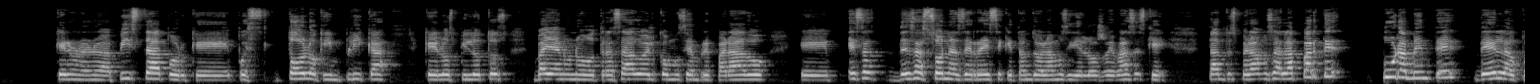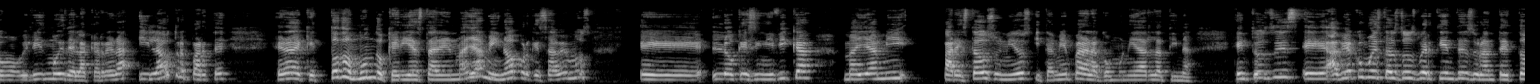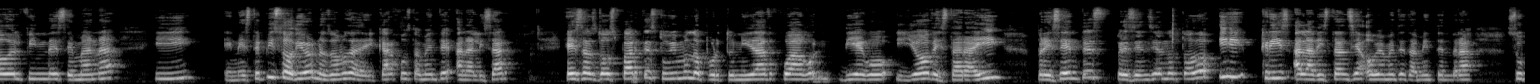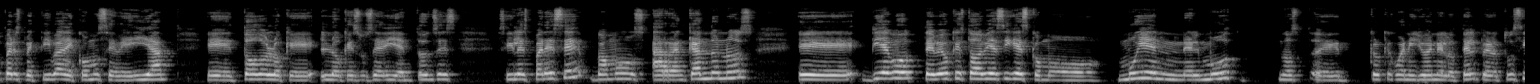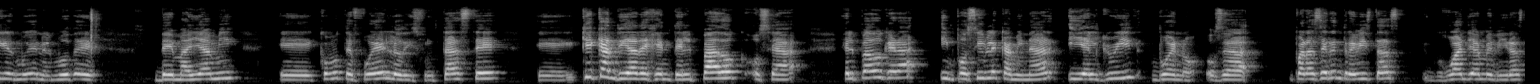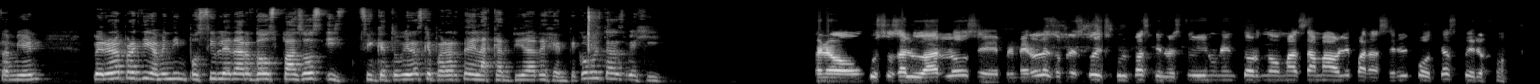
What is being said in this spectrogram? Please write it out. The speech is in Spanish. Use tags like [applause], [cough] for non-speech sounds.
que era una nueva pista, porque pues todo lo que implica que los pilotos vayan a un nuevo trazado, el cómo se han preparado, eh, esas, de esas zonas de RS que tanto hablamos y de los rebases que tanto esperamos, a la parte puramente del automovilismo y de la carrera, y la otra parte era de que todo mundo quería estar en Miami, ¿no? Porque sabemos eh, lo que significa Miami para Estados Unidos y también para la comunidad latina. Entonces, eh, había como estas dos vertientes durante todo el fin de semana y en este episodio nos vamos a dedicar justamente a analizar esas dos partes. Tuvimos la oportunidad, Juan, Diego y yo, de estar ahí presentes, presenciando todo y Cris a la distancia obviamente también tendrá su perspectiva de cómo se veía eh, todo lo que, lo que sucedía. Entonces, si les parece, vamos arrancándonos. Eh, Diego, te veo que todavía sigues como muy en el mood. Eh, creo que Juan y yo en el hotel, pero tú sigues muy en el mood de, Miami. Eh, ¿Cómo te fue? ¿Lo disfrutaste? ¿Qué cantidad de gente? El paddock, o sea, el paddock era imposible caminar y el grid, bueno, o sea, para hacer entrevistas, Juan ya me dirás también, pero era prácticamente imposible dar dos pasos y sin que tuvieras que pararte de la cantidad de gente. ¿Cómo estás, Bejí? Bueno, un gusto saludarlos. Eh, primero les ofrezco disculpas que no estoy en un entorno más amable para hacer el podcast, pero [laughs]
